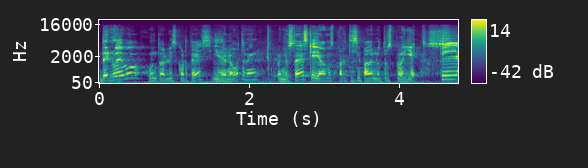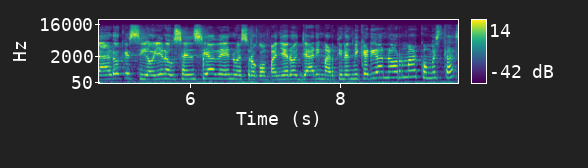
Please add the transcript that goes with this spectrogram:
de nuevo junto a Luis Cortés y de nuevo también con ustedes que llevamos participado en otros proyectos. Claro que sí, hoy en ausencia de nuestro compañero Yari Martínez. Mi querida Norma, ¿cómo estás?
